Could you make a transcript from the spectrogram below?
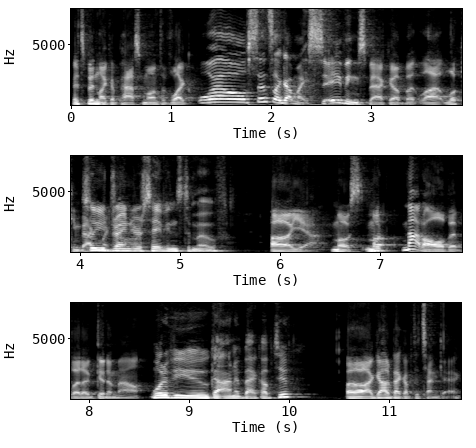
it's been like a past month of like, well, since I got my savings back up, but looking back, So you drained your savings to move. Uh, yeah, most, mo- not all of it, but a good amount. What have you gotten it back up to? Uh, I got it back up to 10k.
